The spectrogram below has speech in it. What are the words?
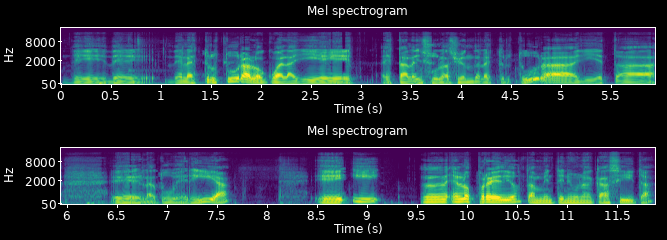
de, de- la estructura, lo cual allí eh, está la insulación de la estructura, allí está eh, la tubería. eh, y en los predios también tenía una casita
